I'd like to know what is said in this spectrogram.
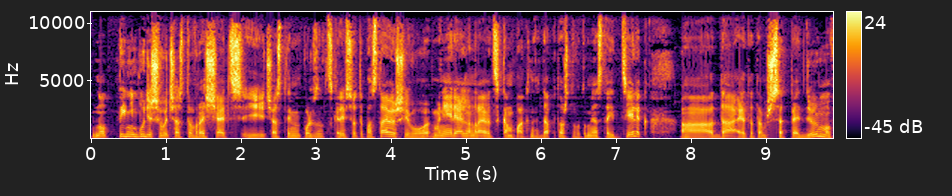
ну, ты не будешь его часто вращать и часто ими пользоваться. Скорее всего, ты поставишь его. Мне реально нравится компактность, да, потому что вот у меня стоит телек, а, да, это там 65 дюймов,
